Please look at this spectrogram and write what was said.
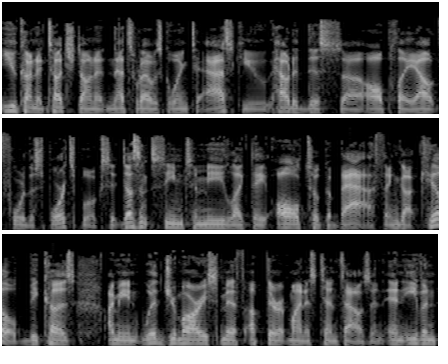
you kind of touched on it, and that's what I was going to ask you. How did this uh, all play out for the sports books? It doesn't seem to me like they all took a bath and got killed because, I mean, with Jamari Smith up there at minus 10,000, and even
